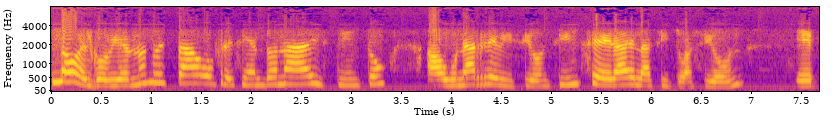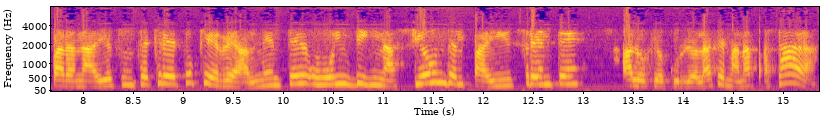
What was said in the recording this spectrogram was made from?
No, el gobierno no está ofreciendo nada distinto a una revisión sincera de la situación. para nadie es un secreto que realmente hubo indignación del país frente a lo que ocurrió la semana pasada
